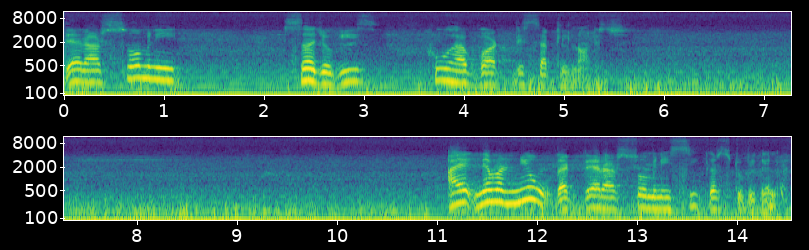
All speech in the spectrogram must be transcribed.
there are so many Sahajogis who have got this subtle knowledge. I never knew that there are so many seekers to begin with.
